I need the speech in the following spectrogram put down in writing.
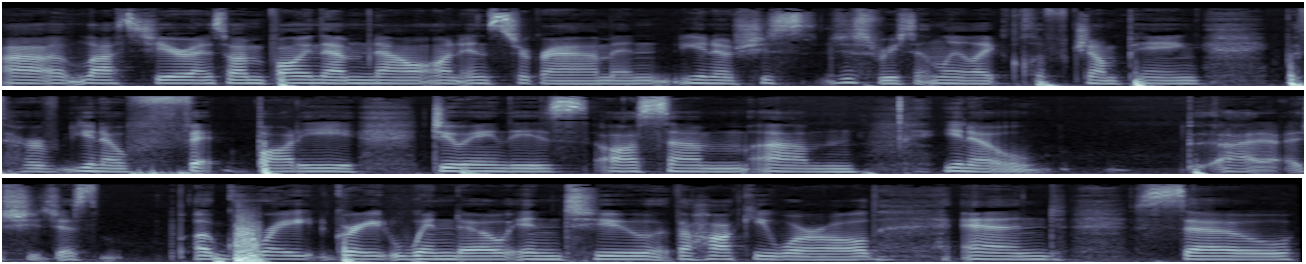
uh, last year, and so I'm following them now on Instagram. And you know, she's just recently like cliff jumping with her you know fit body, doing these awesome um, you know, uh, she's just a great, great window into the hockey world. And so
